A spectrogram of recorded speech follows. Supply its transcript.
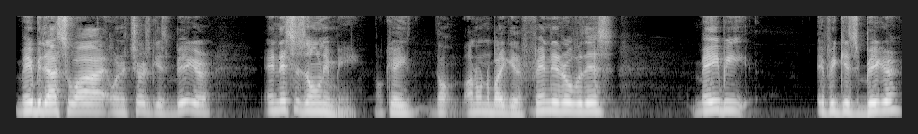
Maybe that's why when a church gets bigger, and this is only me. Okay, don't I don't nobody get offended over this. Maybe if it gets bigger,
